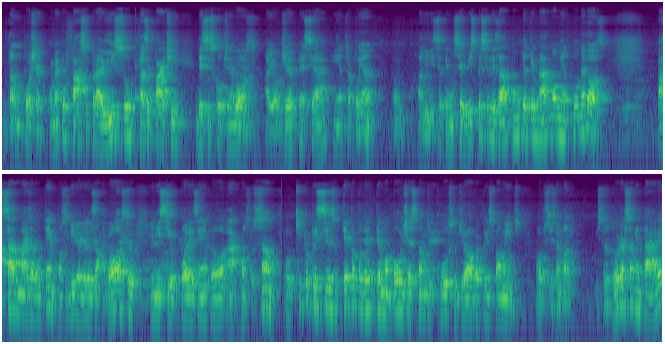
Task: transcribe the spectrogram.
Então, poxa, como é que eu faço para isso fazer parte desse escopo de negócio? Aí é onde a PSA entra apoiando. Então, ali você tem um serviço especializado para um determinado momento do negócio. Passado mais algum tempo, consegui viabilizar o negócio, inicio, por exemplo, a construção, o que, que eu preciso ter para poder ter uma boa gestão de custo de obra, principalmente? Eu preciso ter uma estrutura orçamentária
